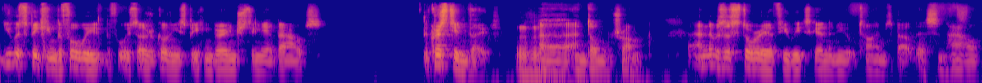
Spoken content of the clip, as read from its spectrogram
you were speaking before we before we started recording. You were speaking very interestingly about the Christian vote mm-hmm. uh, and Donald Trump. And there was a story a few weeks ago in the New York Times about this and how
